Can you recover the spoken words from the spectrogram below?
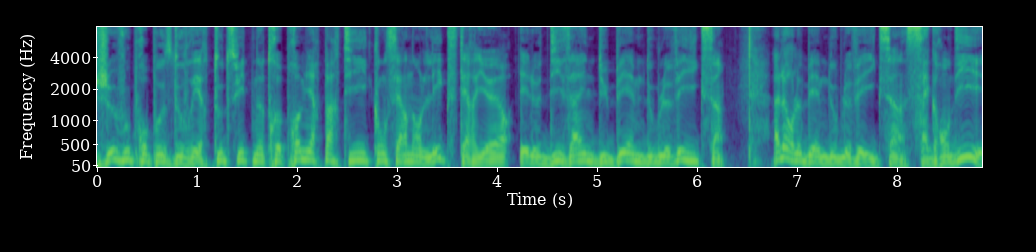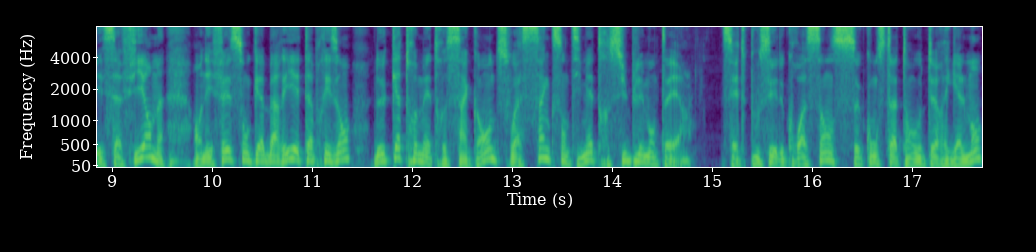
Je vous propose d'ouvrir tout de suite notre première partie concernant l'extérieur et le design du BMW X1. Alors le BMW X1 s'agrandit et s'affirme, en effet son gabarit est à présent de 4,50 m, soit 5 cm supplémentaires. Cette poussée de croissance se constate en hauteur également,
